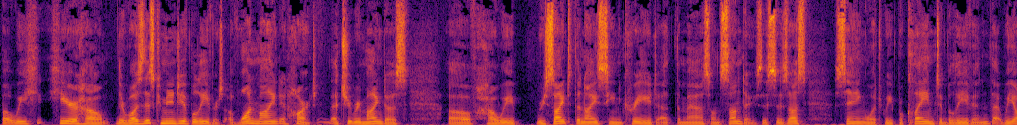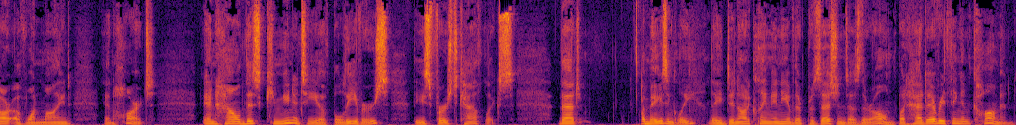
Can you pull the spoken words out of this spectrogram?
But we hear how there was this community of believers of one mind and heart. That should remind us of how we recite the Nicene Creed at the Mass on Sundays. This is us saying what we proclaim to believe in, that we are of one mind and heart. And how this community of believers, these first Catholics, that amazingly, they did not claim any of their possessions as their own, but had everything in common,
